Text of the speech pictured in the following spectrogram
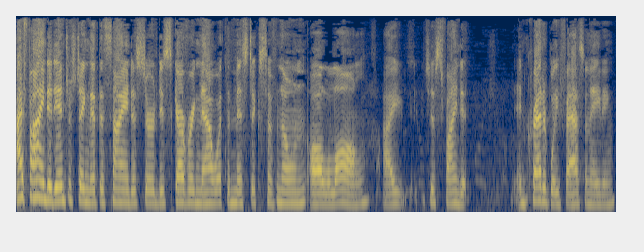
I find it interesting that the scientists are discovering now what the mystics have known all along. I just find it incredibly fascinating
